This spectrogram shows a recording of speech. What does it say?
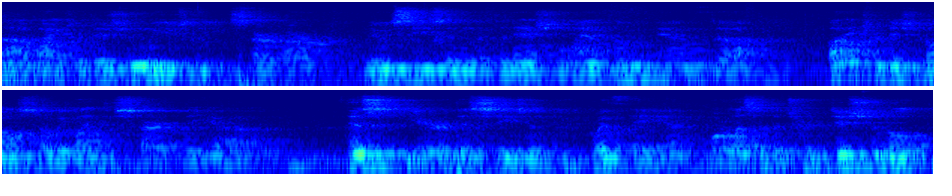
Uh, by tradition, we usually start our new season with the national anthem, and uh, by tradition also, we like to start the uh, this year, this season, with a uh, more or less of a traditional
